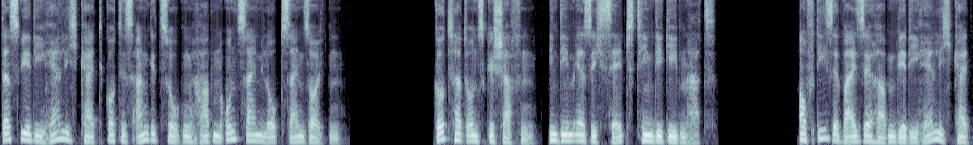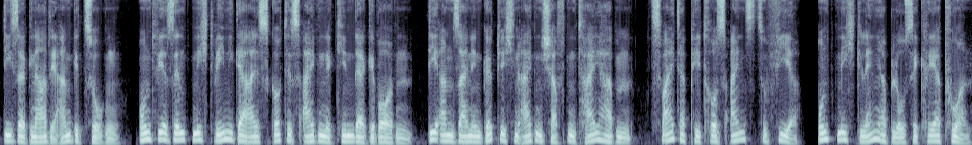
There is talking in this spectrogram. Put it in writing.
dass wir die Herrlichkeit Gottes angezogen haben und sein Lob sein sollten. Gott hat uns geschaffen, indem er sich selbst hingegeben hat. Auf diese Weise haben wir die Herrlichkeit dieser Gnade angezogen, und wir sind nicht weniger als Gottes eigene Kinder geworden, die an seinen göttlichen Eigenschaften teilhaben, 2. Petrus 1 zu 4, und nicht länger bloße Kreaturen.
